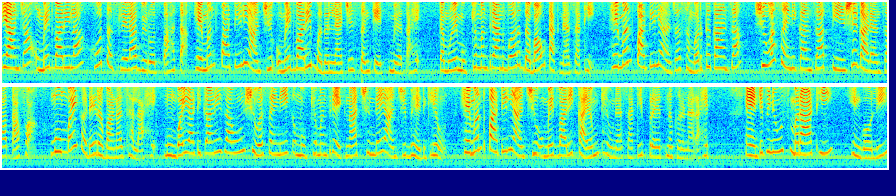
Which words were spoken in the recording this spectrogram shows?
यांच्या उमेदवारीला होत असलेला विरोध पाहता हेमंत पाटील यांची उमेदवारी बदलण्याचे संकेत मिळत आहे. त्यामुळे मुख्यमंत्र्यांवर दबाव टाकण्यासाठी हेमंत पाटील यांच्या समर्थकांचा शिवसैनिकांचा तीनशे गाड्यांचा ताफा मुंबईकडे रवाना झाला आहे. मुंबई या ठिकाणी जाऊन शिवसैनिक मुख्यमंत्री एकनाथ शिंदे यांची भेट घेऊन हेमंत पाटील यांची उमेदवारी कायम ठेवण्यासाठी प्रयत्न करणार आहेत. N T news Marathi Hingoli.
